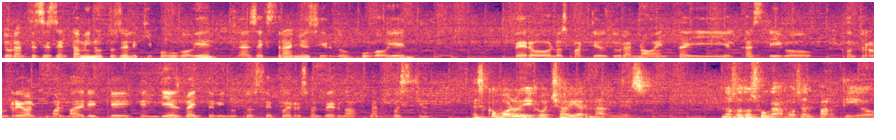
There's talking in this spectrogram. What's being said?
durante 60 minutos el equipo jugó bien. O sea, es extraño decirlo, jugó bien, pero los partidos duran 90 y el castigo contra un rival como el Madrid que en 10, 20 minutos se puede resolver la, la cuestión. es como lo dijo Xavi Hernández. Nosotros jugamos el partido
